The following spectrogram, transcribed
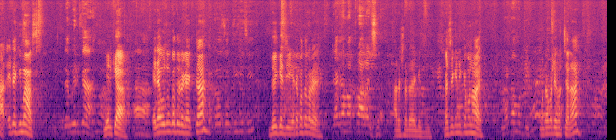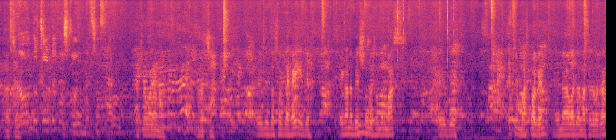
আর এটা কি মাছ? মির্কা। হ্যাঁ। এটা ওজন কত টাকা একটা? দুই কেজি। এটা কত করে? আড়াইশো টাকা কেজি। বেচা কিনি কেমন হয়? মোটামুটি। মোটামুটি হচ্ছে না? আচ্ছা। ব্যবসা ভালো না? একশো ভালো না আচ্ছা। এই যে দর্শক দেখাই এই যে এখানে বেশ সুন্দর সুন্দর মাছ। এই যে একটু মাছ পাবেন এই নয়া বাজার মাছের বাজার।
